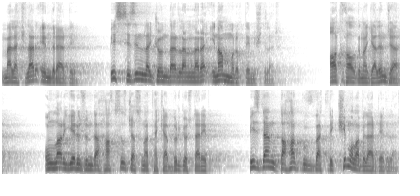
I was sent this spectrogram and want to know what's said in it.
mələklər endirərdi, biz sizinlə göndərilənlərə inanmırıq demişdilər. Ad xalqına gəlincə, Onlar yer üzündə haqsızcasına təkəbbür göstərib, bizdən daha qüvvətli kim ola bilər, dedilər.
